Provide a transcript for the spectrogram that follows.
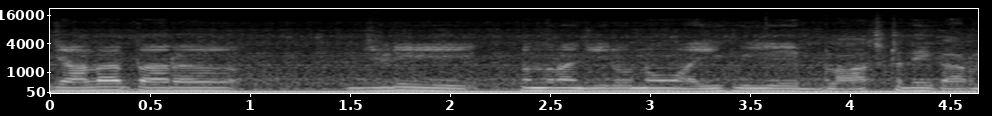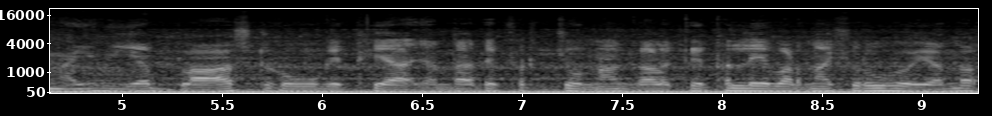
ਜ਼ਿਆਦਾਤਰ ਜਿਹੜੀ 1509 ਆਈ ਹੋਈ ਹੈ ਬਲਾਸਟ ਦੇ ਕਾਰਨ ਆਈ ਹੋਈ ਹੈ ਬਲਾਸਟ ਰੋਗ ਇੱਥੇ ਆ ਜਾਂਦਾ ਤੇ ਫਿਰ ਝੋਨਾ ਗਲ ਕੇ ਥੱਲੇ ਵੜਨਾ ਸ਼ੁਰੂ ਹੋ ਜਾਂਦਾ।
